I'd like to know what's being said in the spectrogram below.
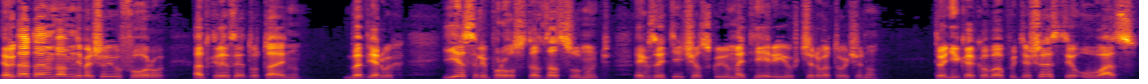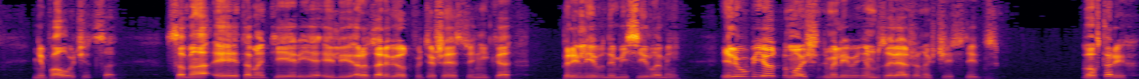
Тогда дам вам небольшую фору, открыв эту тайну. Во-первых, если просто засунуть экзотическую материю в червоточину, то никакого путешествия у вас не получится. Сама эта материя или разорвет путешественника приливными силами, или убьет мощным ливнем заряженных частиц. Во-вторых,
